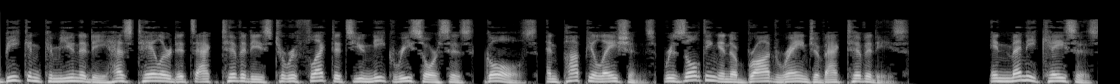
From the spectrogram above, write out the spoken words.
Beacon community has tailored its activities to reflect its unique resources, goals, and populations, resulting in a broad range of activities. In many cases,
